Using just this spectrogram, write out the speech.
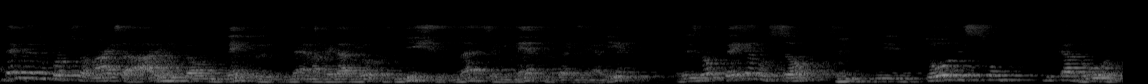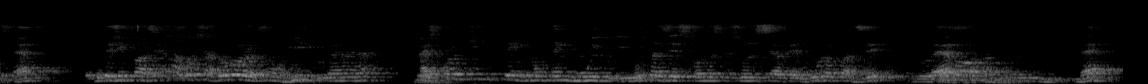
até mesmo profissionais da área que estão dentro, né, na verdade, em outros nichos, né, segmentos da engenharia, eles não têm a noção de, de todos esses complicadores, né? Tem muita gente que fala assim, ah, loteadoras são ricos, né, né, né? Mas por que, tem, não tem muito? E muitas vezes quando as pessoas se aventuram a fazer, leva um, né,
